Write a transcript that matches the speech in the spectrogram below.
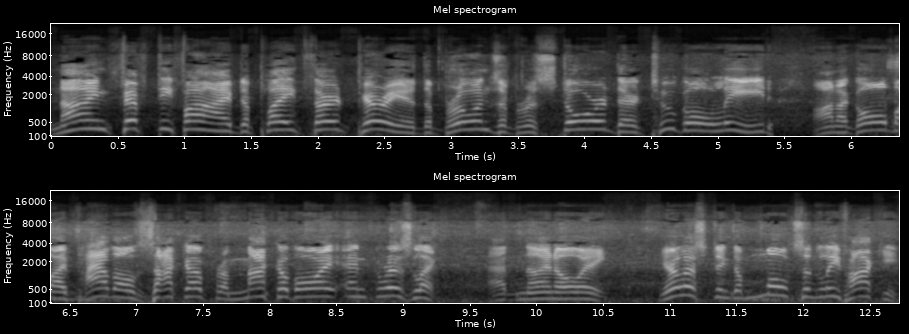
9.55 to play third period. The Bruins have restored their two goal lead on a goal by Pavel Zacha from McAvoy and Grzelcyk at 9.08. You're listening to Molson Leaf Hockey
